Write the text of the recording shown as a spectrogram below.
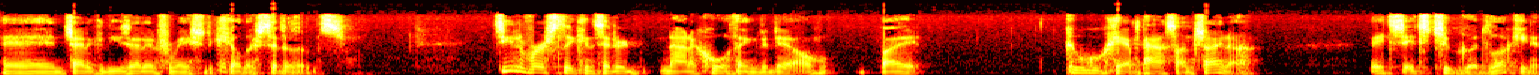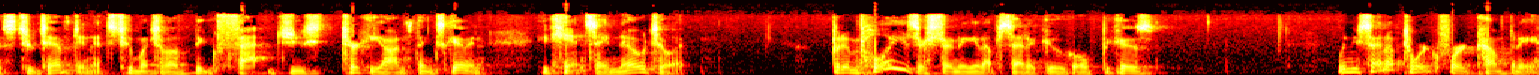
And China could use that information to kill their citizens. It's universally considered not a cool thing to do, but Google can't pass on China. It's it's too good looking. It's too tempting. It's too much of a big fat juicy turkey on Thanksgiving. You can't say no to it. But employees are starting to get upset at Google because when you sign up to work for a company,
